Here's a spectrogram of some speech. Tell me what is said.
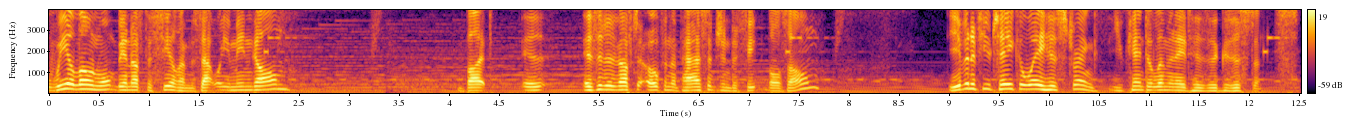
we alone won't be enough to seal him. Is that what you mean, Galm? But is, is it enough to open the passage and defeat Bolzome? Even if you take away his strength, you can't eliminate his existence.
